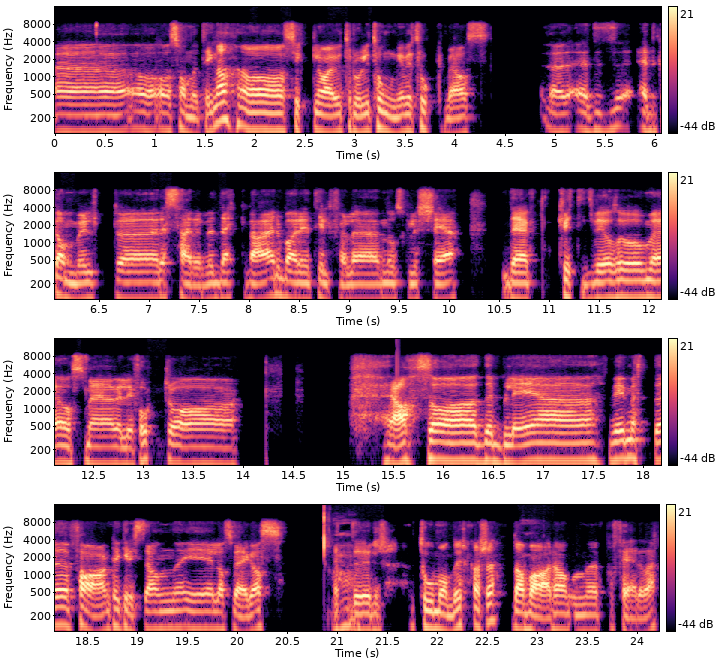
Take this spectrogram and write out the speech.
uh, og, og, sånne ting. da. Og syklene var utrolig tunge. Vi tok med oss uh, et, et, gammelt uh, reservedekk hver, bare i tilfelle noe skulle skje. Det kvittet vi med oss med veldig fort. og ja, så det ble Vi møtte faren til Christian i Las Vegas etter to måneder, kanskje. Da var han på ferie der.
